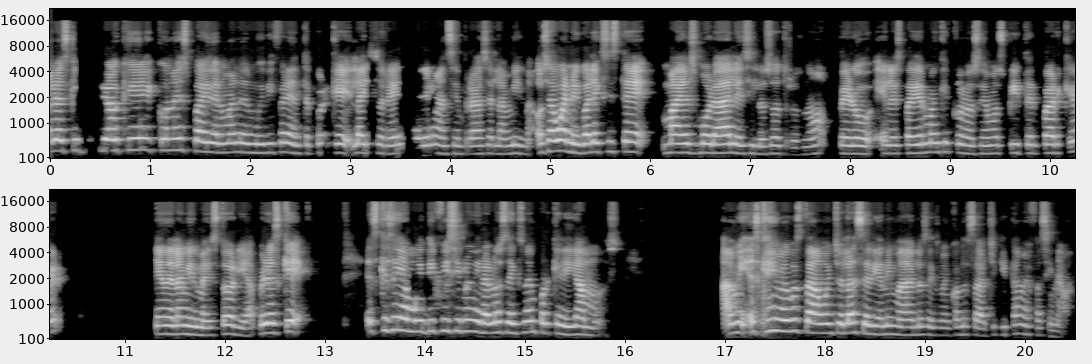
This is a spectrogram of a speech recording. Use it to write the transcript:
Pero es que creo que con Spider-Man es muy diferente porque la historia de Spider-Man siempre va a ser la misma. O sea, bueno, igual existe Miles Morales y los otros, ¿no? Pero el Spider-Man que conocemos, Peter Parker, tiene la misma historia. Pero es que, es que sería muy difícil unir a los X-Men porque, digamos, a mí, es que a mí me gustaba mucho la serie animada de los X-Men cuando estaba chiquita, me fascinaba.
